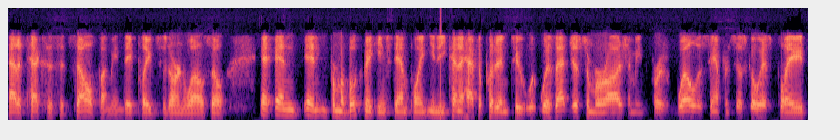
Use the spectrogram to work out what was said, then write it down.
out of Texas itself. I mean, they played so darn well. So, and and, from a bookmaking standpoint, you know, you kind of have to put into was that just a mirage? I mean, for as well as San Francisco has played,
